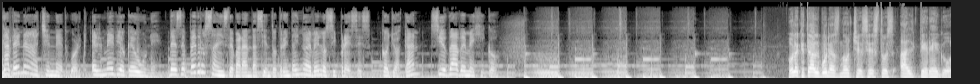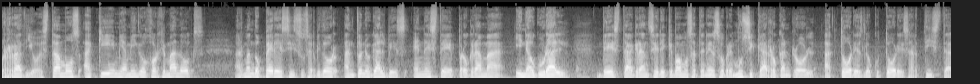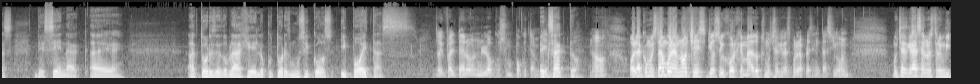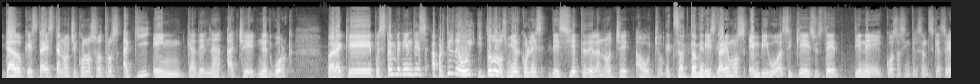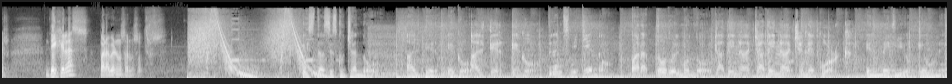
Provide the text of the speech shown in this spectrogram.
Cadena H Network, el medio que une. Desde Pedro Sainz de Baranda 139, Los Cipreses, Coyoacán, Ciudad de México. Hola, ¿qué tal? Buenas noches. Esto es Alter Ego Radio. Estamos aquí, mi amigo Jorge Maddox, Armando Pérez y su servidor Antonio Galvez en este programa inaugural de esta gran serie que vamos a tener sobre música, rock and roll, actores, locutores, artistas de escena, eh, actores de doblaje, locutores, músicos y poetas. No, y faltaron locos un poco también. Exacto. ¿No? Hola, ¿cómo están? Buenas noches. Yo soy Jorge Maddox. Muchas gracias por la presentación. Muchas gracias a nuestro invitado que está esta noche con nosotros aquí en Cadena H Network para que pues estén pendientes a partir de hoy y todos los miércoles de 7 de la noche a 8. Exactamente. Estaremos en vivo, así que si usted tiene cosas interesantes que hacer, déjelas para vernos a nosotros. Estás escuchando Alter Ego. Alter Ego. Transmitiendo para todo el mundo. Cadena, Cadena H Network. El medio que une.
